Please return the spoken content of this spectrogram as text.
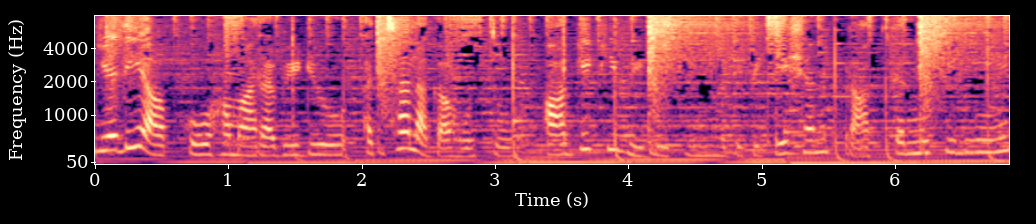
यदि आपको हमारा वीडियो अच्छा लगा हो तो आगे की वीडियो की नोटिफिकेशन प्राप्त करने के लिए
